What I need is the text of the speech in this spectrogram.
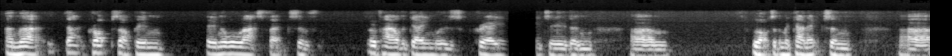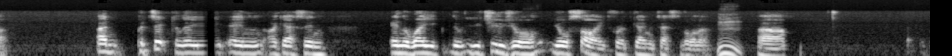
and that that crops up in in all aspects of of how the game was created and um, lots of the mechanics and uh, and particularly in I guess in in the way you, you choose your your side for a game of Test of Honor. Mm. Uh,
